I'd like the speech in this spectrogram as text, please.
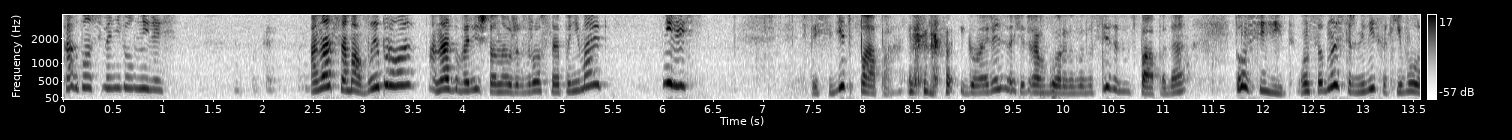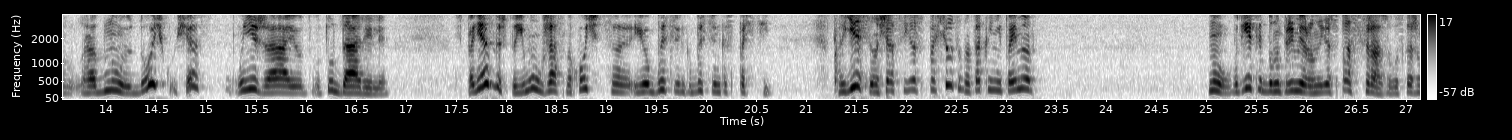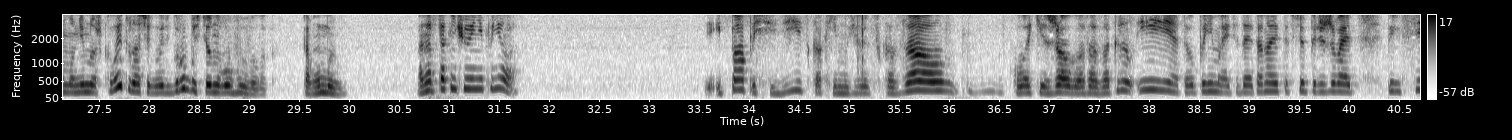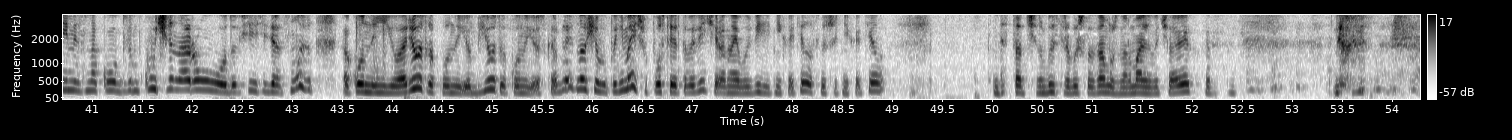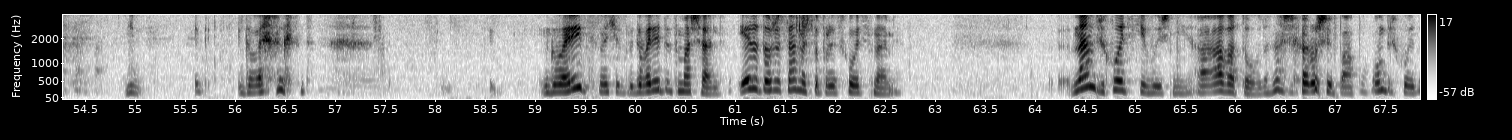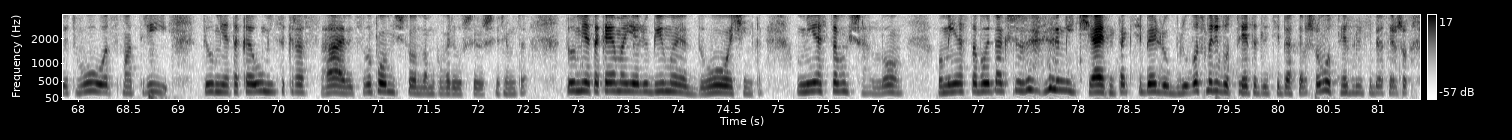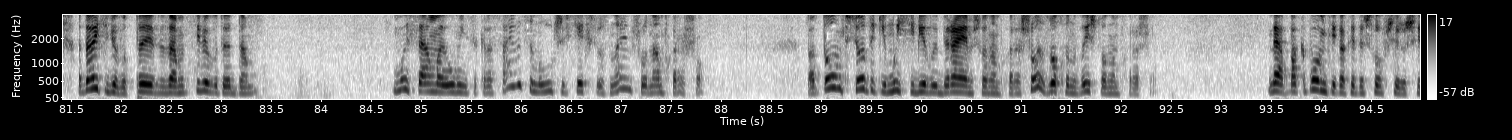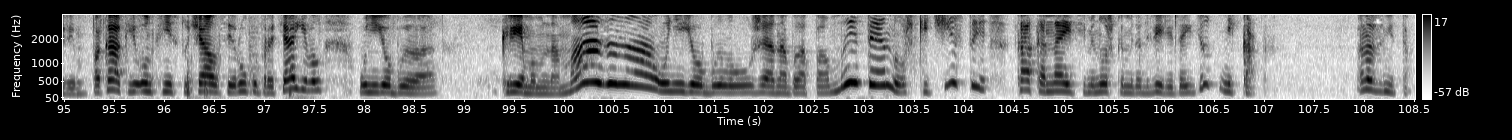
Как бы он себя не вел, не лезь. Она сама выбрала, она говорит, что она уже взрослая, понимает, не лезь. Теперь сидит папа и говорит, значит, Равгорн, вот сидит этот папа, да, то он сидит. Он, с одной стороны, видит, как его родную дочку сейчас унижают, вот ударили. понятно, что ему ужасно хочется ее быстренько-быстренько спасти. Но если он сейчас ее спасет, она так и не поймет. Ну, вот если бы, например, он ее спас сразу, вот, скажем, он немножко выпил, начал говорить грубости, он его выволок, там умыл. Она бы так ничего и не поняла. И папа сидит, как ему Юрий сказал, кулаки сжал, глаза закрыл. И это, вы понимаете, да, это она это все переживает перед всеми знакомыми, там куча народу, все сидят, смотрят, как он на нее орет, как он ее бьет, как он ее оскорбляет. Ну, в общем, вы понимаете, что после этого вечера она его видеть не хотела, слышать не хотела. Достаточно быстро вышла замуж нормального человека. Говорит, значит, говорит это Машаль. И это то же самое, что происходит с нами нам приходит Всевышний, а Аватов, да, наш хороший папа. Он приходит, говорит, вот, смотри, ты у меня такая умница, красавица. Ну, помните, что он нам говорил в Широширим, да? Ты у меня такая моя любимая доченька. У меня с тобой шалом. У меня с тобой так все замечательно, так тебя люблю. Вот смотри, вот это для тебя хорошо, вот это для тебя хорошо. А давай тебе вот это дам, тебе вот это дам. Мы самая умница, красавица, мы лучше всех все знаем, что нам хорошо. Потом все-таки мы себе выбираем, что нам хорошо, а Зохан вы, что нам хорошо. Да, пока помните, как это шло в Широширим. Пока он к ней стучался и руку протягивал, у нее было кремом намазано, у нее было уже, она была помытая, ножки чистые. Как она этими ножками до двери дойдет? Никак. Она занята.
